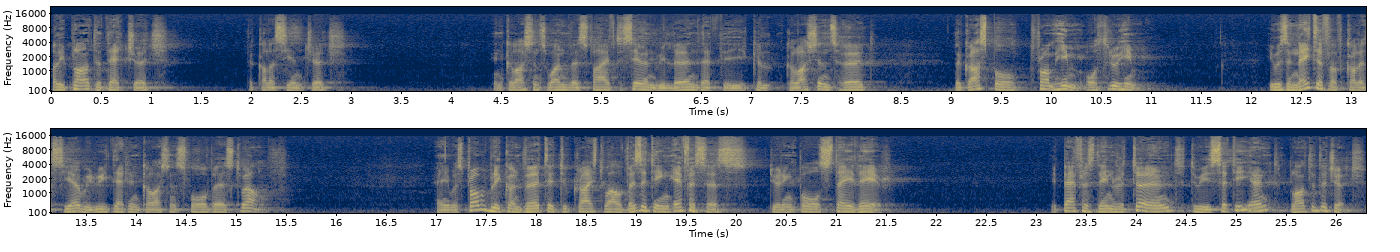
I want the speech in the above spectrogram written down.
Well, he planted that church, the Colossian church. In Colossians 1, verse 5 to 7, we learn that the Colossians heard the gospel from him or through him. He was a native of Colossia. We read that in Colossians 4, verse 12. And he was probably converted to Christ while visiting Ephesus during Paul's stay there. Epaphras then returned to his city and planted the church.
